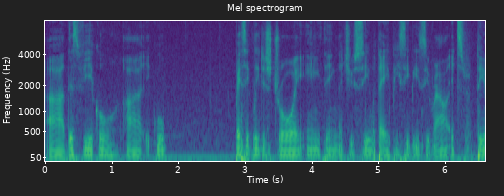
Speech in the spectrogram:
Uh, this vehicle uh, will basically destroy anything that you see with the APCBC round. It's the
